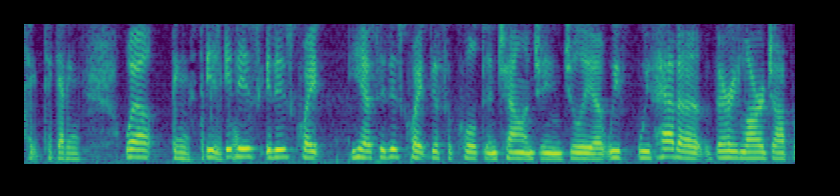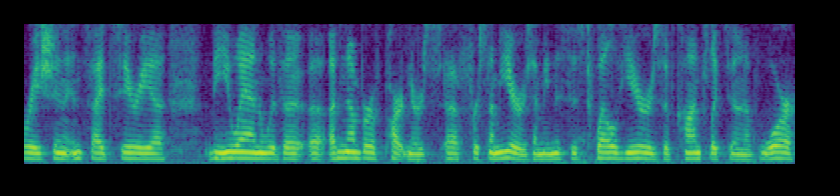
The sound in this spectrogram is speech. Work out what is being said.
To, to, getting well things to people. It, it is it is quite Yes, it is quite difficult and challenging, Julia. We've we've had a very large operation inside Syria, the UN, with a, a number of partners uh, for some years. I mean, this is 12 years of conflict and of war,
